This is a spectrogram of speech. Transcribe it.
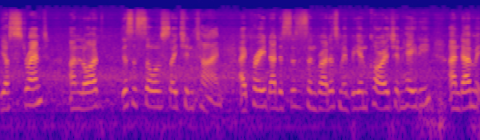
your strength, and Lord, this is so searching time. I pray that the sisters and brothers may be encouraged in Haiti and that, may,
